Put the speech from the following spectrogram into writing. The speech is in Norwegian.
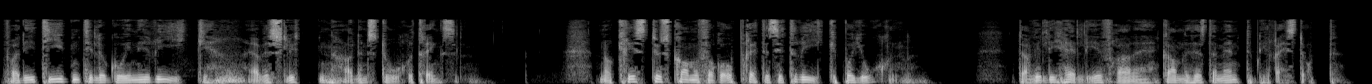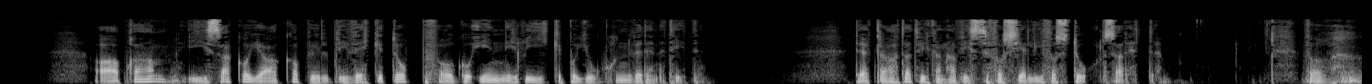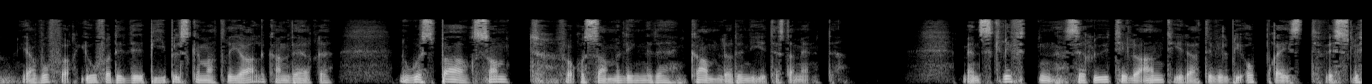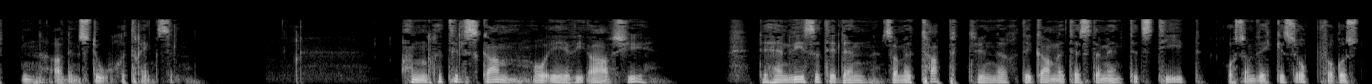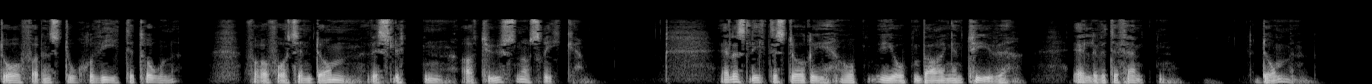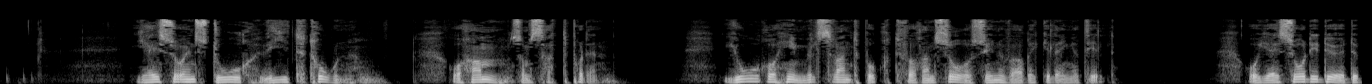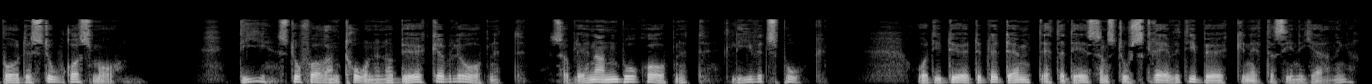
Fordi tiden til å gå inn i riket er ved slutten av den store trengselen. Når Kristus kommer for å opprette sitt rike på jorden, da vil de hellige fra Det gamle testamentet bli reist opp. Abraham, Isak og Jakob vil bli vekket opp for å gå inn i riket på jorden ved denne tid. Det er klart at vi kan ha visse forskjellige forståelser av dette. For, ja, hvorfor? Jo, fordi det bibelske materialet kan være noe sparsomt for å sammenligne Det gamle og Det nye testamentet. Men Skriften ser ut til å antyde at det vil bli oppreist ved slutten av den store trengselen. Andre til skam og evig avsky. Det henviser til den som er tapt under Det gamle testamentets tid, og som vekkes opp for å stå for den store hvite trone for å få sin dom ved slutten av tusenårsriket. Eller slik det står i, i åpenbaringen 20, 11-15. Dommen. Jeg så en stor, hvit trone, og ham som satt på den. Jord og himmel svant bort, for hans åsyn var ikke lenger til. Og jeg så de døde, både store og små, de sto foran tronen, og bøker ble åpnet. Så ble en annen bok åpnet, Livets bok, og de døde ble dømt etter det som sto skrevet i bøkene etter sine gjerninger.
